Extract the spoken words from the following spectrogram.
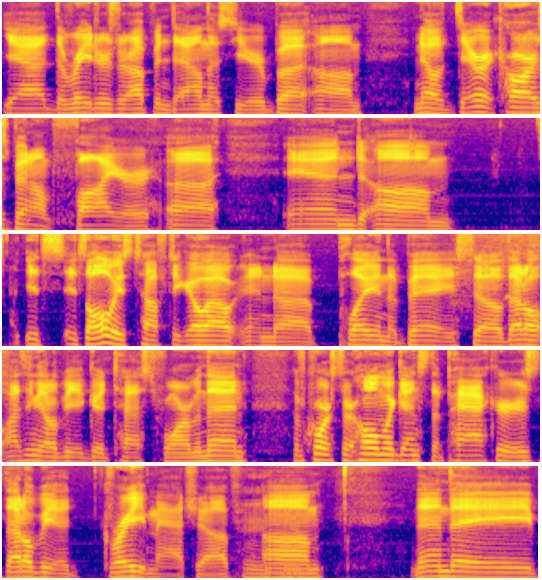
yeah, the Raiders are up and down this year, but um, you know, Derek Carr's been on fire. Uh, and um it's it's always tough to go out and uh, play in the Bay, so that'll I think that'll be a good test for them. And then, of course, they're home against the Packers. That'll be a great matchup. Um, then they,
